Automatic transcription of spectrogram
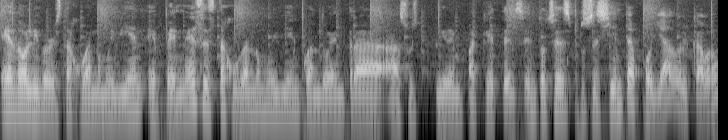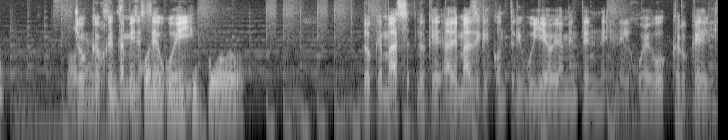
Ed Oliver está jugando muy bien, Epenes está jugando muy bien cuando entra a sustituir en paquetes, entonces pues se siente apoyado el cabrón. Yo creo que Si también este güey, equipo- lo que más, lo que además de que contribuye obviamente en, en el juego, creo que el,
